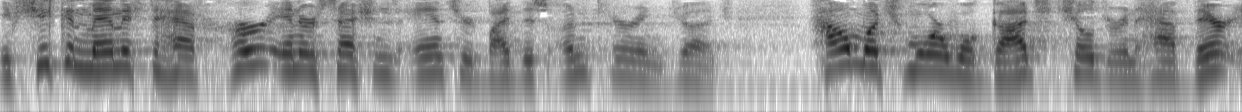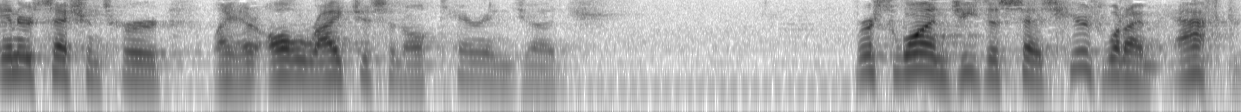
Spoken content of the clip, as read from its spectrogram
if she can manage to have her intercessions answered by this uncaring judge, how much more will God's children have their intercessions heard by an all righteous and all caring judge? Verse 1, Jesus says, Here's what I'm after.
